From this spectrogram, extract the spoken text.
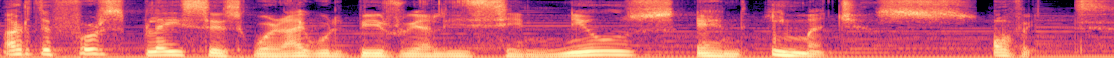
are the first places where I will be releasing news and images of it.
